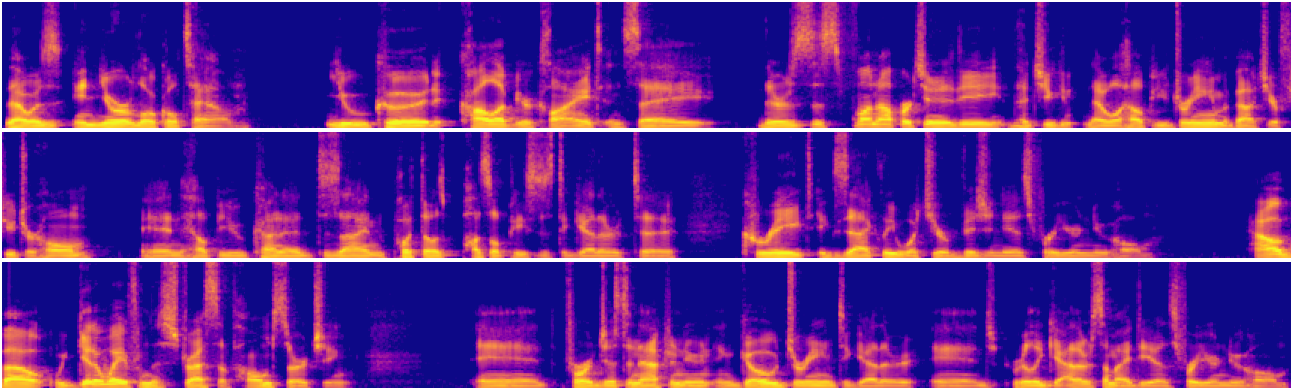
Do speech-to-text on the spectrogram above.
that was in your local town? You could call up your client and say there's this fun opportunity that you can that will help you dream about your future home and help you kind of design put those puzzle pieces together to create exactly what your vision is for your new home. How about we get away from the stress of home searching and for just an afternoon and go dream together and really gather some ideas for your new home.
